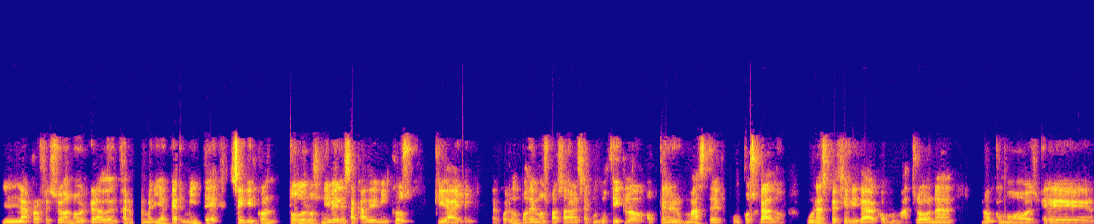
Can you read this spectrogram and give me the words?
la profesión o el grado de enfermería permite seguir con todos los niveles académicos que hay. ¿De acuerdo? Podemos pasar al segundo ciclo, obtener un máster, un posgrado, una especialidad como matrona, ¿no? como eh,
